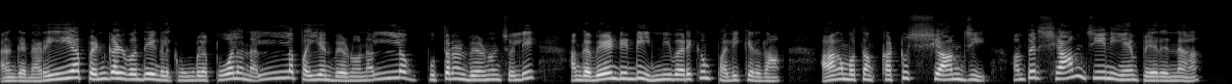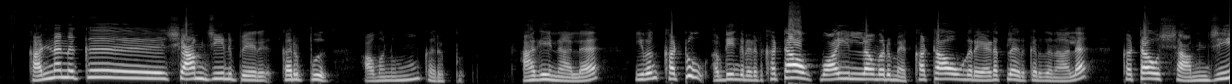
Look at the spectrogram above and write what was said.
அங்கே நிறைய பெண்கள் வந்து எங்களுக்கு உங்களை போல் நல்ல பையன் வேணும் நல்ல புத்திரன் வேணும்னு சொல்லி அங்கே வேண்டிண்டு இன்னி வரைக்கும் பலிக்கிறதான் ஆக மொத்தம் கட்டு ஷியாம்ஜி. அவன் பேர் ஷியாம்ஜின்னு ஏன் பேருன்னா கண்ணனுக்கு ஷியாம்ஜின்னு பேர். கருப்பு. அவனும் கருப்பு. ஆகையினால இவன் கட்டு அப்படிங்கிற இடத்து கட்டாவ் வாயிலெலாம் வருமே கட்டாவுங்கிற இடத்துல இருக்கிறதுனால கட்டாவ் ஷாம்ஜி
